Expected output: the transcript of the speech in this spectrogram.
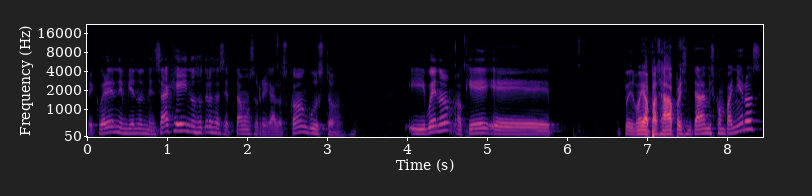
Recuerden enviarnos mensaje y nosotros aceptamos sus regalos con gusto. Y bueno, ok, eh, pues voy a pasar a presentar a mis compañeros.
